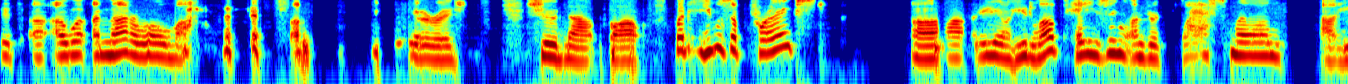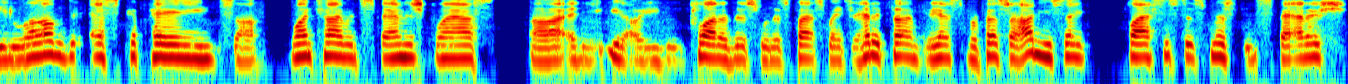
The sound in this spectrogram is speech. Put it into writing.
it, uh, I, am not a role model. Some generations should not follow. But he was a prankster. Uh, you know, he loved hazing underclassmen. Uh, he loved escapades. Uh, one time in Spanish class, Uh, and you know, he plotted this with his classmates ahead of time. He asked the professor, "How do you say class is dismissed in Spanish?"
